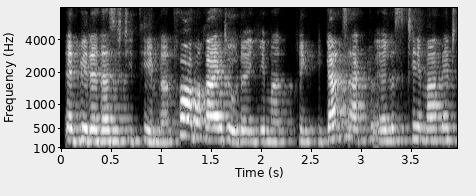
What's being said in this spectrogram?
Entweder, dass ich die Themen dann vorbereite oder jemand bringt ein ganz aktuelles Thema mit.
